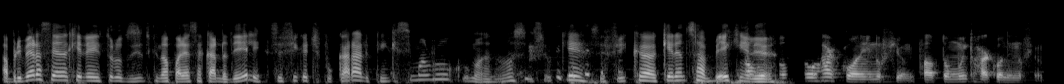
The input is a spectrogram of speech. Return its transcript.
A primeira cena que ele é introduzido, que não aparece a cara dele, você fica, tipo, caralho, quem que é esse maluco, mano? Nossa, não sei o quê. Você fica querendo saber quem ele é. Faltou o Harkonnen no filme. Faltou muito Harkonnen no filme.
